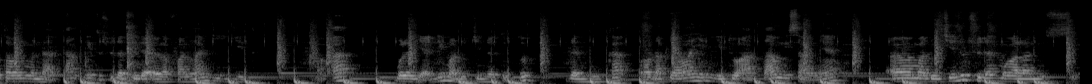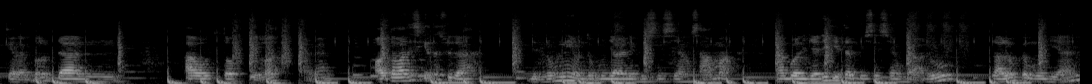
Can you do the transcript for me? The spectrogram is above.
tahun mendatang itu sudah tidak relevan lagi gitu. Maka boleh jadi madu cindo tutup dan buka produk yang lain gitu. Atau misalnya uh, madu cindo sudah mengalami scalable dan autopilot ya kan? Otomatis kita sudah jenuh nih untuk menjalani bisnis yang sama. Nah boleh jadi kita bisnis yang baru lalu kemudian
